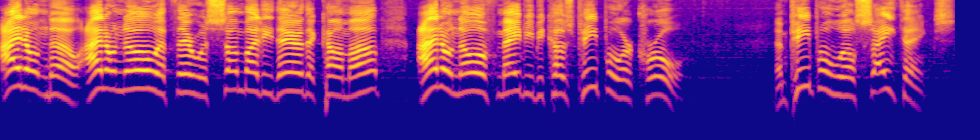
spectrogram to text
I don't know. I don't know if there was somebody there that come up. I don't know if maybe because people are cruel and people will say things.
